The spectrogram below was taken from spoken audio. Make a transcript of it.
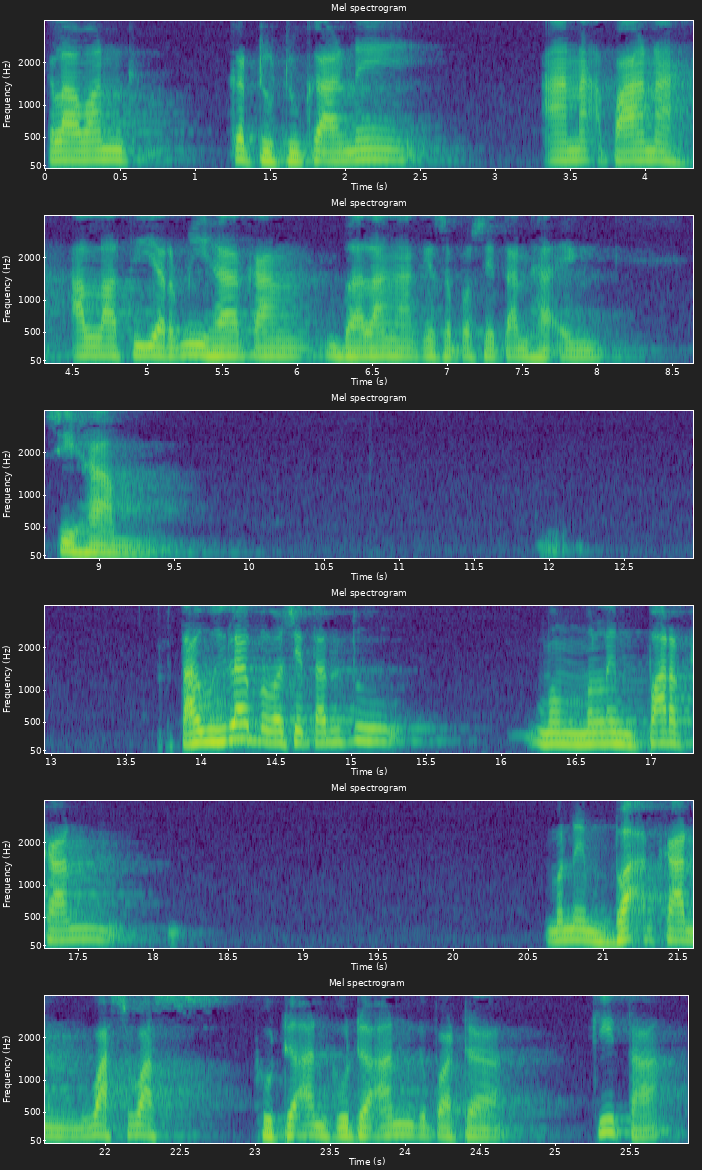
kelawan kedudukane anak panah allati yarmiha kang balangake sapa setan ha ing siham. Ketahuilah bahwa setan itu melemparkan menembakkan was-was godaan-godaan kepada kita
